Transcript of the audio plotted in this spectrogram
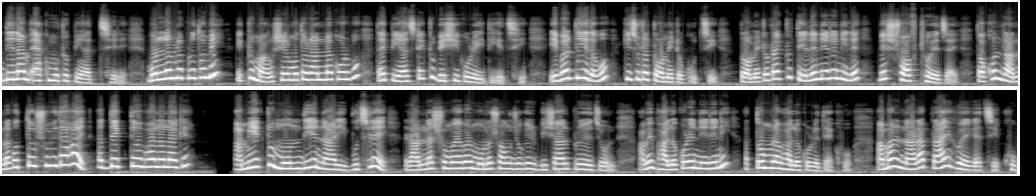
দিলাম এক মুঠো পেঁয়াজ ছেড়ে। বললাম না প্রথমেই একটু মাংসের মতো রান্না করব, তাই পেঁয়াজটা একটু বেশি করেই দিয়েছি। এবার দিয়ে দেব কিছুটা টমেটো কুচি। টমেটোটা একটু তেলে নেড়ে নিলে বেশ সফট হয়ে যায়। তখন রান্না করতেও সুবিধা হয় আর দেখতেও ভালো লাগে। আমি একটু মন দিয়ে নাড়ি, বুঝলে? রান্নার সময় আবার মনোসংযোগের বিশাল প্রয়োজন। আমি ভালো করে নেড়ে নিই আর তোমরা ভালো করে দেখো। আমার নাড়া প্রায় হয়ে গেছে। খুব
